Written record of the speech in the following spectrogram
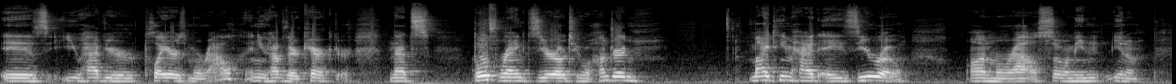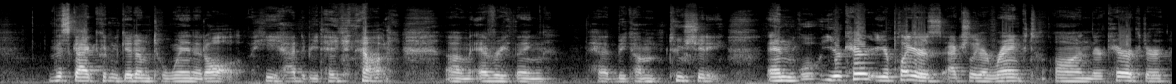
is you have your player's morale and you have their character. And that's both ranked 0 to 100. My team had a 0 on morale. So, I mean, you know, this guy couldn't get him to win at all. He had to be taken out. Um, everything had become too shitty. And your char- your players actually are ranked on their character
